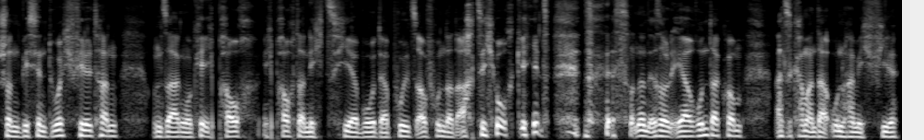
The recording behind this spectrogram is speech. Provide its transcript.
schon ein bisschen durchfiltern und sagen, okay, ich brauche ich brauch da nichts hier, wo der Puls auf 180 hochgeht, sondern der soll eher runterkommen. Also kann man da unheimlich viel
